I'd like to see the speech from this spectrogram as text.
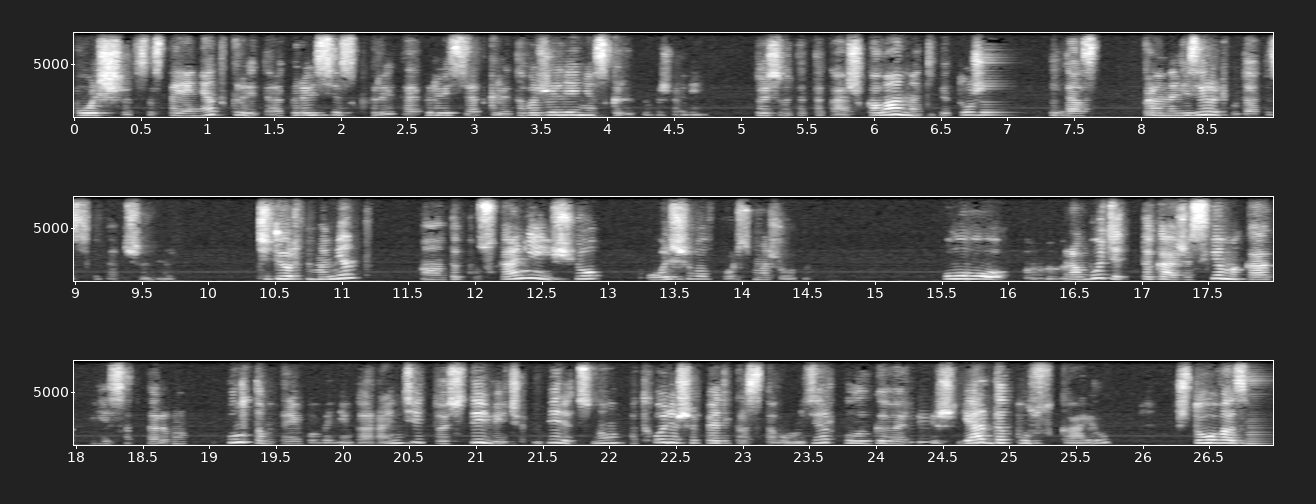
Больше состояние открытой агрессии, скрытой агрессии, открытого жаления, скрытого жаления. То есть вот это такая шкала, она тебе тоже даст проанализировать, куда ты съедаешь энергию. Четвертый момент а, – допускание еще большего форс-мажора. По работе такая же схема, как и со вторым пунктом требования гарантии. То есть ты вечером перед сном подходишь опять к ростовому зеркалу и говоришь, я допускаю, что возможно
